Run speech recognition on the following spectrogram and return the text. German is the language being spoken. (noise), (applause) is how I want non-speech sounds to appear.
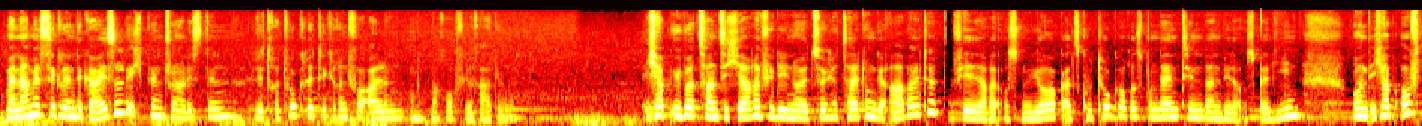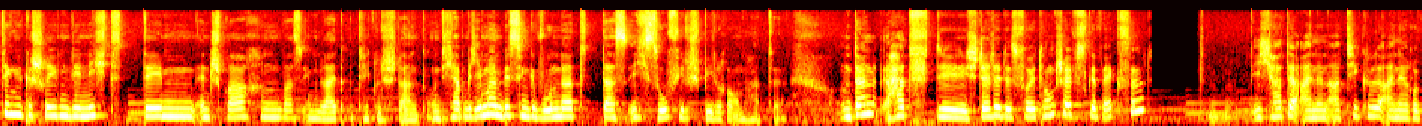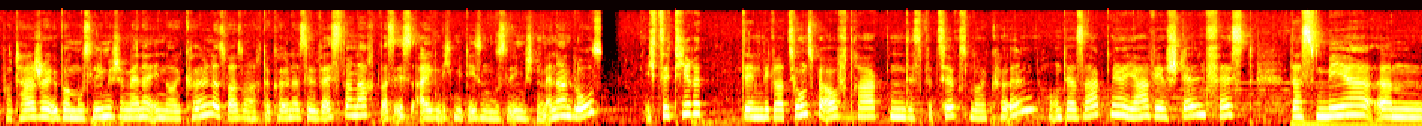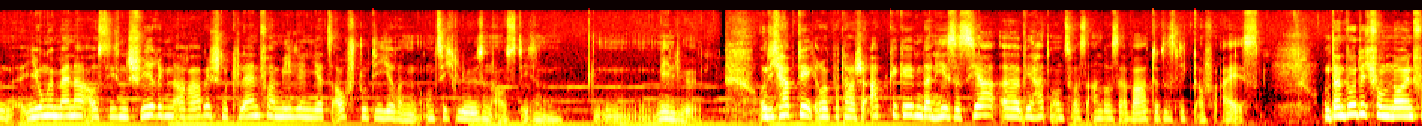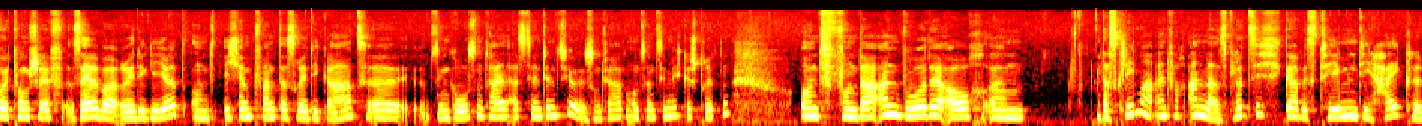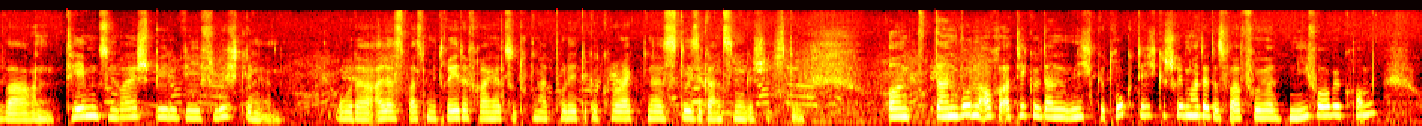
Mein Name ist Siglinde Geisel, ich bin Journalistin, Literaturkritikerin vor allem und mache auch viel Radio. Ich habe über 20 Jahre für die Neue Zürcher Zeitung gearbeitet, vier Jahre aus New York als Kulturkorrespondentin, dann wieder aus Berlin. Und ich habe oft Dinge geschrieben, die nicht dem entsprachen, was im Leitartikel stand. Und ich habe mich immer ein bisschen gewundert, dass ich so viel Spielraum hatte. Und dann hat die Stelle des Feuilletonchefs gewechselt. Ich hatte einen Artikel, eine Reportage über muslimische Männer in Neukölln. Das war so nach der Kölner Silvesternacht. Was ist eigentlich mit diesen muslimischen Männern los? Ich zitiere den Migrationsbeauftragten des Bezirks Neukölln und der sagt mir, ja, wir stellen fest, dass mehr ähm, junge Männer aus diesen schwierigen arabischen Clanfamilien jetzt auch studieren und sich lösen aus diesem mm, Milieu. Und ich habe die Reportage abgegeben, dann hieß es, ja, äh, wir hatten uns was anderes erwartet, das liegt auf Eis. Und dann wurde ich vom neuen Feuilletonchef selber redigiert und ich empfand das Redigat äh, in großen Teilen als tendenziös und wir haben uns dann ziemlich gestritten. Und von da an wurde auch ähm, das Klima einfach anders. Plötzlich gab es Themen, die heikel waren. Themen zum Beispiel wie Flüchtlinge oder alles, was mit Redefreiheit zu tun hat, Political Correctness, diese ganzen Geschichten. Und dann wurden auch Artikel dann nicht gedruckt, die ich geschrieben hatte. Das war früher nie vorgekommen.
